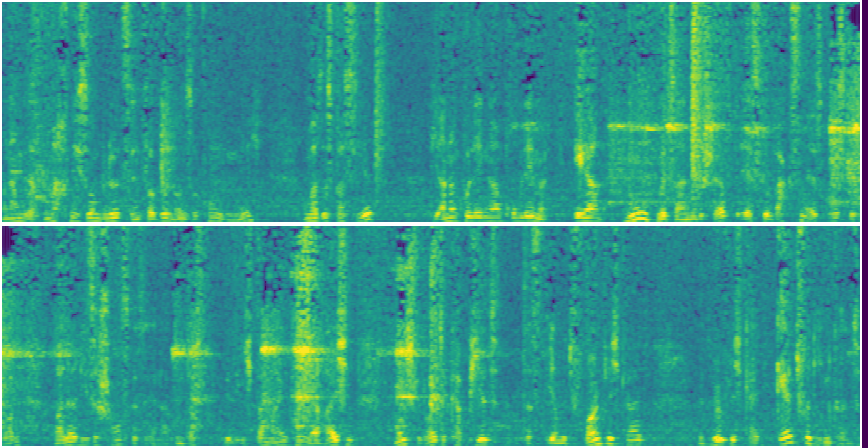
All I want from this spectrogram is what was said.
und haben gesagt, mach nicht so einen Blödsinn, verwirren unsere Kunden nicht. Und was ist passiert? Die anderen Kollegen haben Probleme. Er boomt mit seinem Geschäft, er ist gewachsen, er ist groß geworden, weil er diese Chance gesehen hat. Und das will ich bei meinen Kunden erreichen. Mensch, Leute, kapiert, dass ihr mit Freundlichkeit, mit Höflichkeit Geld verdienen könnt.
